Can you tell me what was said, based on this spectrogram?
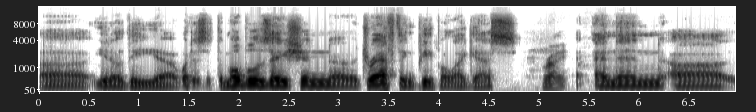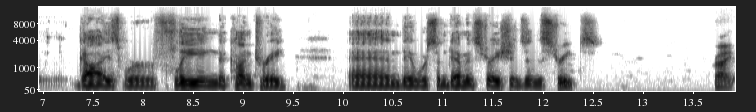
uh, you know the uh, what is it the mobilization uh, drafting people i guess. Right. And then uh, guys were fleeing the country and there were some demonstrations in the streets. Right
